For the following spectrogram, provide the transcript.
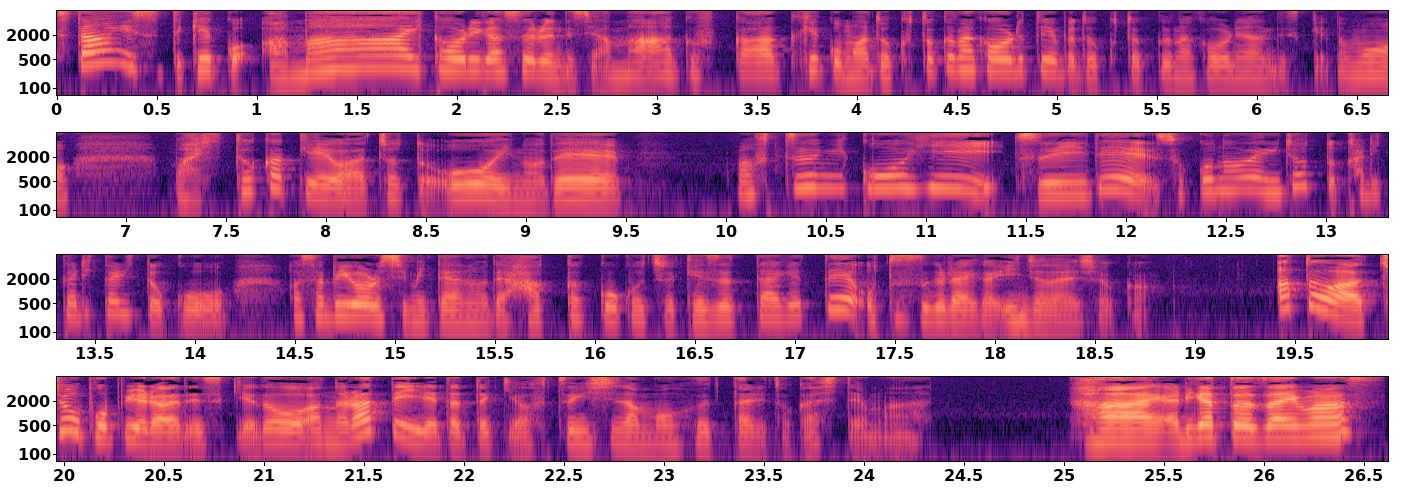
スターアニスって結構甘い香りがするんですよ。甘く深く、結構まあ独特な香りといえば独特な香りなんですけども、まあ一かけはちょっと多いので、まあ、普通にコーヒーついで、そこの上にちょっとカリカリカリとこう、わさびおろしみたいなので八角をこっちょっと削ってあげて落とすぐらいがいいんじゃないでしょうか。あとは超ポピュラーですけど、あの、ラテ入れた時は普通にシナモン振ったりとかしてます。はい、ありがとうございます。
